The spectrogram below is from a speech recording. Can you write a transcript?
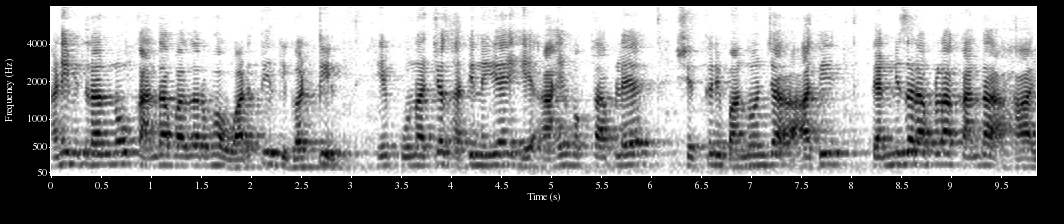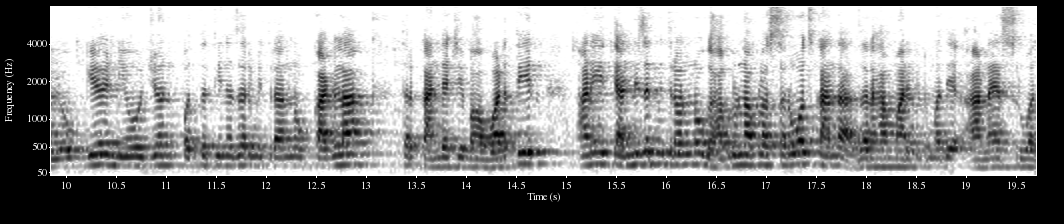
आणि मित्रांनो कांदा बाजारभाव वाढतील की घटतील हे कोणाच्याच हाती नाही आहे. हे आहे फक्त आपल्या शेतकरी बांधवांच्या हाती. त्यांनी जर आपला कांदा हा योग्य नियोजन पद्धतीनं जर मित्रांनो काढला तर कांद्याचे भाव वाढतील. आणि त्यांनी जर मित्रांनो घाबरून आपला सर्वच कांदा जर हा मार्केटमध्ये आणायला सुरुवात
